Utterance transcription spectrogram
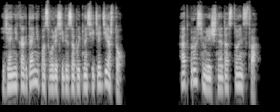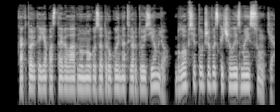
Я никогда не позволю себе забыть носить одежду. Отбросим личное достоинство. Как только я поставила одну ногу за другой на твердую землю, Блопси тут же выскочила из моей сумки.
